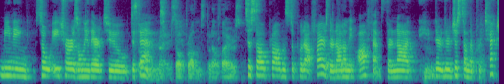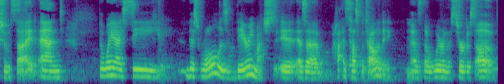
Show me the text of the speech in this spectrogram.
Meaning, so HR is only there to defend Right. Solve problems, put out fires. to solve problems to put out fires they're not on the offense they're not hmm. they're they're just on the protection side and the way i see this role is very much eh, as a as hospitality Mm. as though we're in the service of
